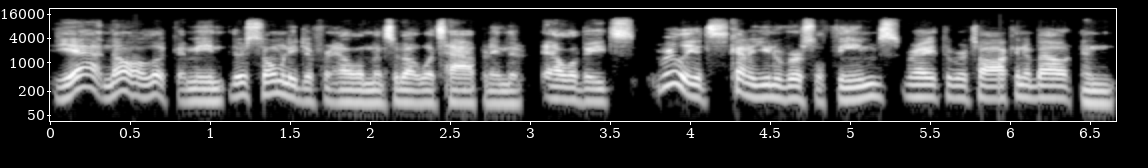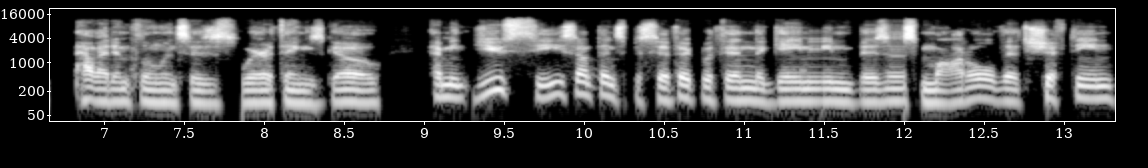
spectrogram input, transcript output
Yeah, no, look, I mean, there's so many different elements about what's happening that elevates really it's kind of universal themes, right, that we're talking about and how that influences where things go. I mean, do you see something specific within the gaming business model that's shifting?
